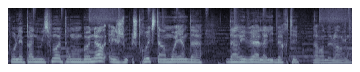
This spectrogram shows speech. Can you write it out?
pour l'épanouissement et pour mon bonheur, et je, trouvais que c'était un moyen d'a- d'arriver à la liberté, d'avoir de l'argent.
